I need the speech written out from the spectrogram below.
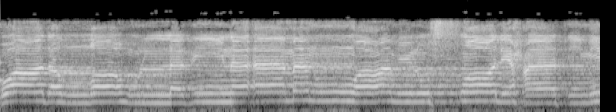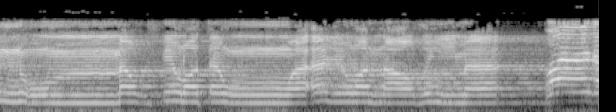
وعد الله الذين آمنوا وعملوا الصالحات منهم مغفرة وأجرا عظيما. وعد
